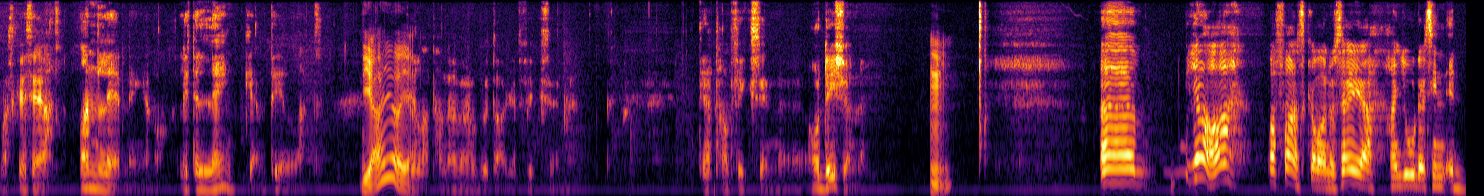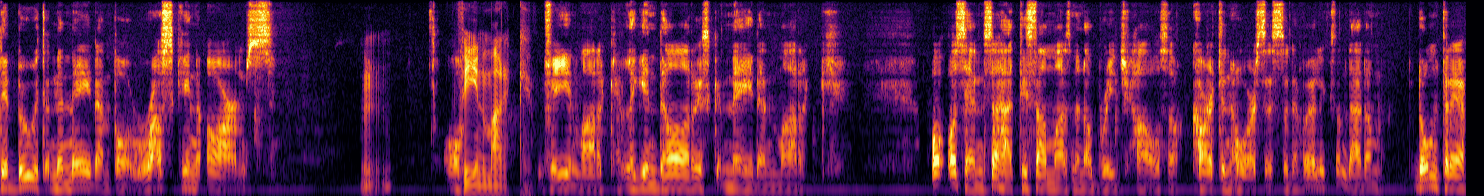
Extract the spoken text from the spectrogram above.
vad ska vi säga, anledningen och lite länken till att Ja, ja, ja. Till att han överhuvudtaget fick sin, till att han fick sin eh, audition. Mm. Uh, ja, vad fan ska man nu säga? Han gjorde sin debut med Maiden på Ruskin Arms. Mm. fin mark. Fin mark. Legendarisk Maiden-mark. Och, och sen så här tillsammans med no Bridge House och Carton Horses. Så det var ju liksom där de, de tre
